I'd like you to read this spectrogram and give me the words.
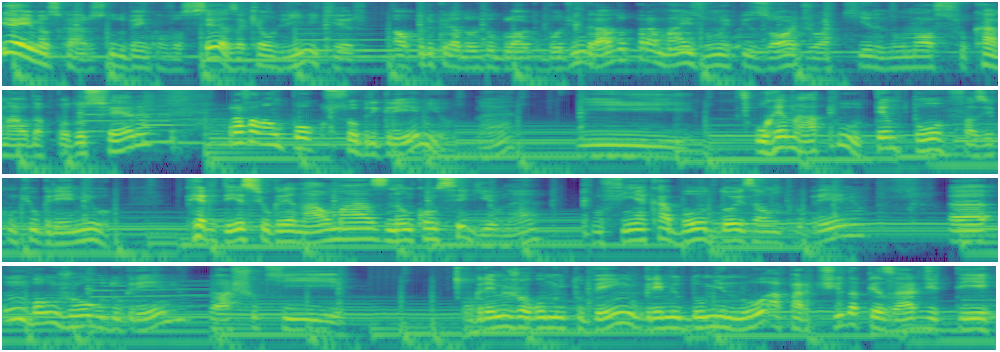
E aí, meus caros, tudo bem com vocês? Aqui é o Lineker, autor e criador do blog Bodingrado, para mais um episódio aqui no nosso canal da Podosfera, para falar um pouco sobre Grêmio, né? E o Renato tentou fazer com que o Grêmio perdesse o Grenal, mas não conseguiu, né? No fim, acabou 2 a 1 um para o Grêmio. Uh, um bom jogo do Grêmio, eu acho que o Grêmio jogou muito bem, o Grêmio dominou a partida, apesar de ter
